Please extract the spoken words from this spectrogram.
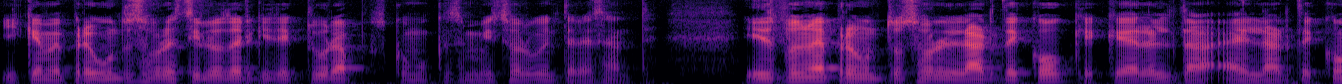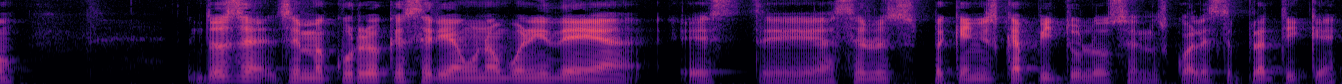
y que me pregunte sobre estilos de arquitectura, pues como que se me hizo algo interesante. Y después me preguntó sobre el Art Deco, que qué era el, el Art Deco. Entonces se me ocurrió que sería una buena idea este, hacer esos pequeños capítulos en los cuales te platique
